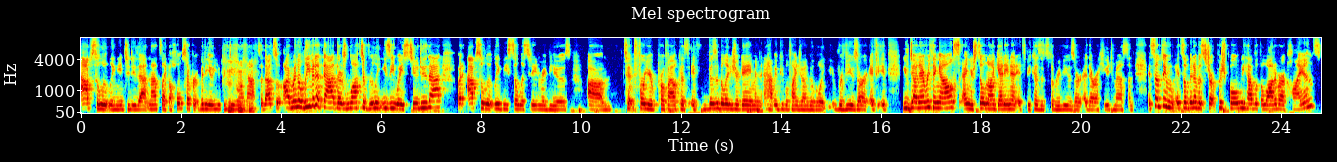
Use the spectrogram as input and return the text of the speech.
absolutely need to do that. And that's like a whole separate video you could do on that. So, that's I'm going to leave it at that. There's lots of really easy ways to do that, but absolutely be soliciting reviews. Um, to, for your profile because if visibility is your game and having people find you on google reviews are if, if you've done everything else and you're still not getting it it's because it's the reviews are they're a huge mess. And it's something it's a bit of a push pull we have with a lot of our clients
